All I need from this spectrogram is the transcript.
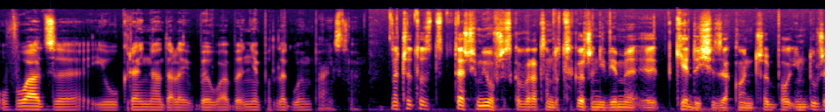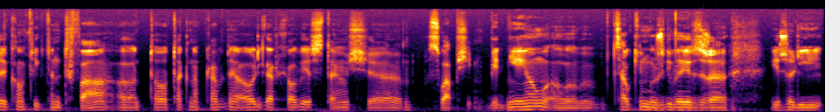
u władzy i Ukraina dalej byłaby niepodległym państwem. Znaczy to też mimo wszystko wracam do tego, że nie wiemy kiedy się zakończy, bo im dłużej konflikt ten trwa, o, to tak naprawdę oligarchowie stają się słabsi, biednieją. Całkiem możliwe jest, że jeżeli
